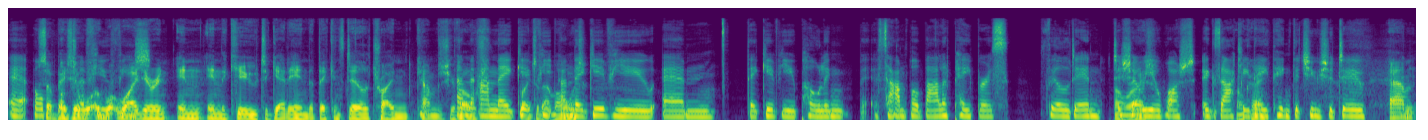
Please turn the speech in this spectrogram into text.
Uh, up, so up to a basically, few w- while you're in, in, in the queue to get in, that they can still try and canvass your and, vote. and they give to you, and they give you um they give you polling sample ballot papers filled in to Oh, show right. you what exactly Okay. they think that you should do. Um,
